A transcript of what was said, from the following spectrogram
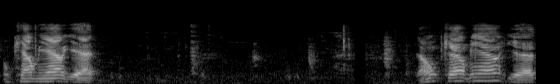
Don't count me out yet. Don't count me out yet.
